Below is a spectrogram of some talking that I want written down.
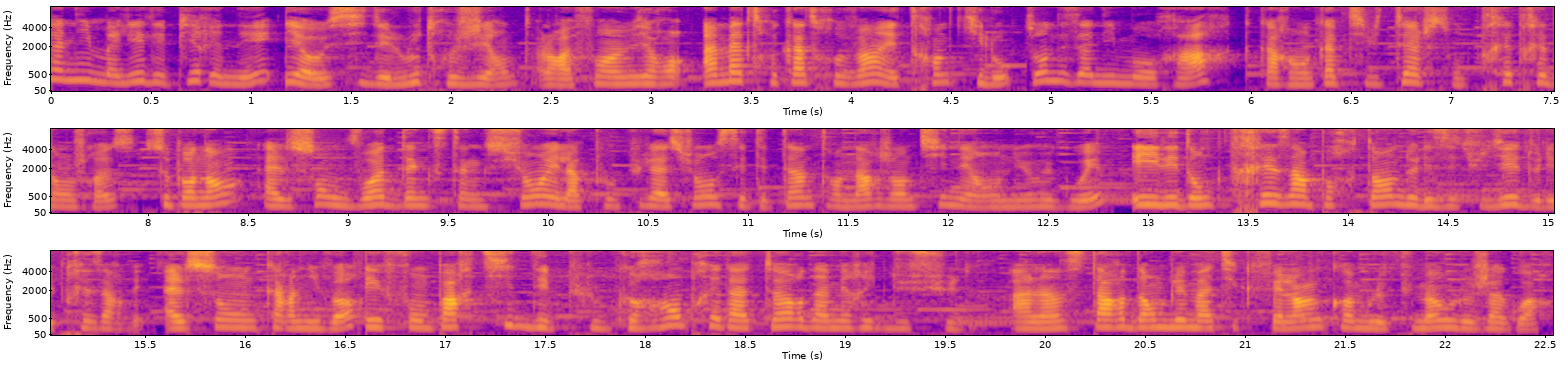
Animalier des Pyrénées, il y a aussi des loutres géantes. Alors elles font environ 1m80 et 30 kg. Ce sont des animaux rares car en captivité elles sont très très dangereuses. Cependant, elles sont en voie d'extinction et la population s'est éteinte en Argentine et en Uruguay. Et il est donc très important de les étudier et de les préserver. Elles sont carnivores et font partie des plus grands prédateurs d'Amérique du Sud, à l'instar d'emblématiques félins comme le puma ou le jaguar.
